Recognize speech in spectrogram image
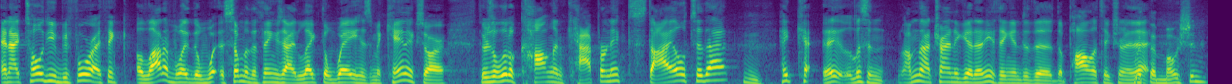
and I told you before. I think a lot of like the some of the things I like the way his mechanics are. There's a little Colin Kaepernick style to that. Hmm. Hey, Ka- hey, listen, I'm not trying to get anything into the the politics or anything. With the motion?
